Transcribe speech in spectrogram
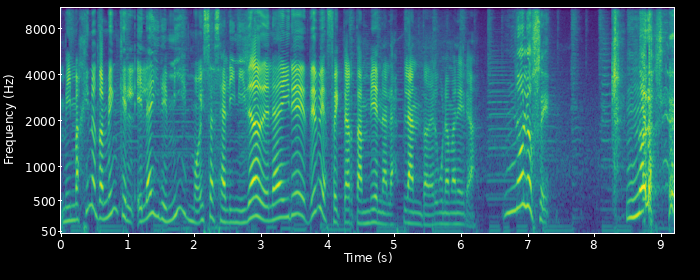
me imagino también que el, el aire mismo, esa salinidad del aire, debe afectar también a las plantas de alguna manera. No lo sé. No lo sé.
